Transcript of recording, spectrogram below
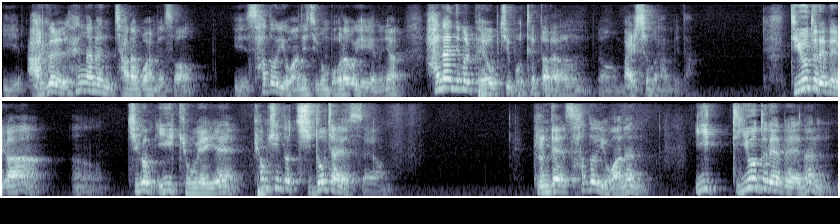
이 악을 행하는 자라고 하면서 이 사도 요한이 지금 뭐라고 얘기하느냐? 하나님을 배웁지 못했다라는 어, 말씀을 합니다. 디오드레베가 어, 지금 이 교회의 평신도 지도자였어요. 그런데 사도 요한은 이 디오드레베는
